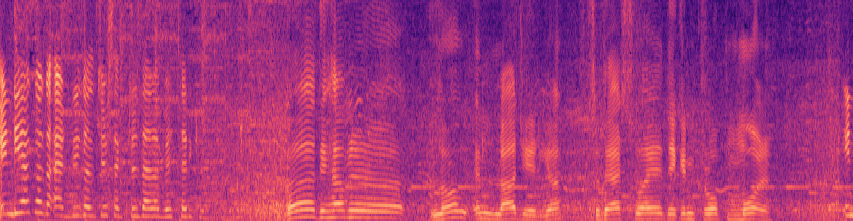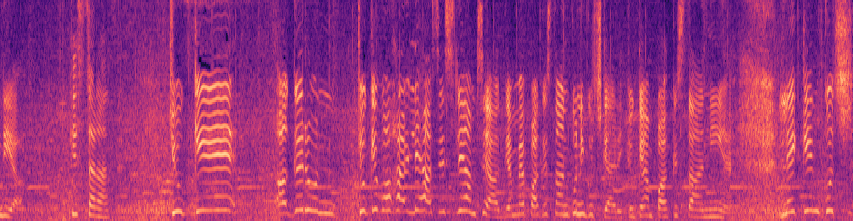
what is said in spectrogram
India کا ایگریکلچر سیکٹر زیادہ بہتر کیوں have a long and large area, so that's why they can crop more. India کس طرح سے کیونکہ اگر ان کیونکہ وہ ہر لحاظ سے اس لیے ہم سے آگے میں پاکستان کو نہیں کچھ کہہ رہی کیونکہ ہم پاکستانی ہیں۔ لیکن کچھ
